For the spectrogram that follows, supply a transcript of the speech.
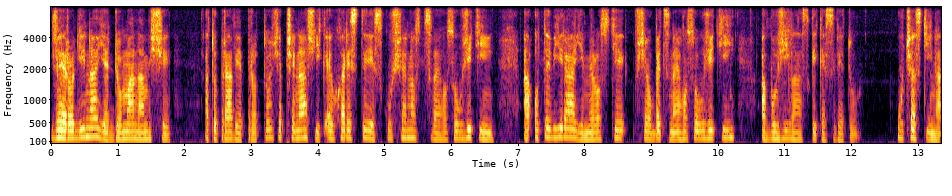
že rodina je doma na mši, a to právě proto, že přináší k Eucharistii zkušenost svého soužití a otevírá ji milosti všeobecného soužití a boží lásky ke světu. Účastí na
